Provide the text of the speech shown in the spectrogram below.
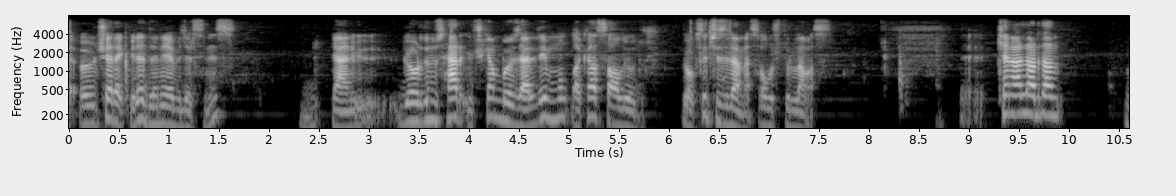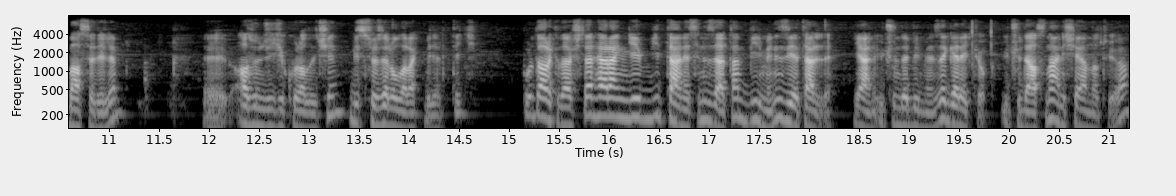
ölçerek bile deneyebilirsiniz. Yani gördüğünüz her üçgen bu özelliği mutlaka sağlıyordur. Yoksa çizilemez, oluşturulamaz. E, kenarlardan bahsedelim. E, az önceki kural için biz sözel olarak belirttik. Burada arkadaşlar herhangi bir tanesini zaten bilmeniz yeterli. Yani üçünü de bilmenize gerek yok. Üçü de aslında aynı şeyi anlatıyor.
